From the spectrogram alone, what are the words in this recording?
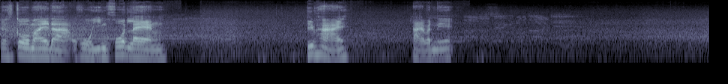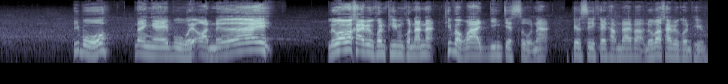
Let's go ไมดา โอ้โห ยิงโคตรแรงทิพหาย ถ่ายวันนี้ พี่บูนั่นไงบูไว้อ่อนเอ้ย หรือว่าว่าใครเป็นคนพิมพ์คนนั้นน่ะ ที่บอกว่ายิงเจ็ดศูนย์น่ะ เชลซีเคยทำได้เปล่าหรือว่าใครเป็นคนพิมพ์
